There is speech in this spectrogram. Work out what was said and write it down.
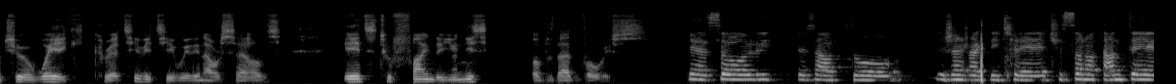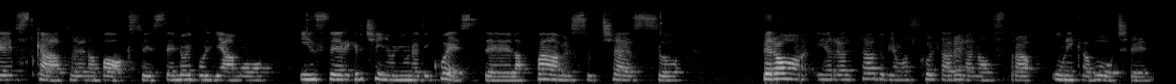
to awake creativity within ourselves, it's to find the unicity of that voice. Yeah. So lui, esatto. Jean-Jacques dice ci sono tante scatole, una box, e se noi vogliamo inserirci in ognuna di queste, la fame, il successo, però in realtà dobbiamo ascoltare la nostra unica voce.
